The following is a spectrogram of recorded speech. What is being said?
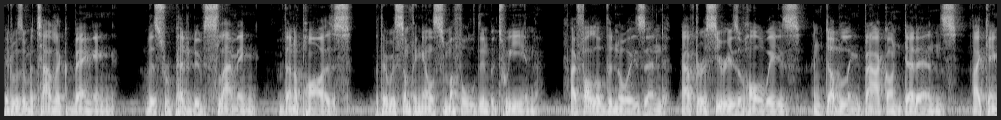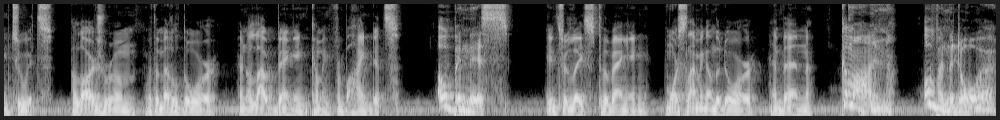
It was a metallic banging, this repetitive slamming, then a pause, but there was something else muffled in between. I followed the noise and, after a series of hallways and doubling back on dead ends, I came to it. A large room with a metal door and a loud banging coming from behind it. Open this! Interlaced the banging, more slamming on the door, and then, Come on! Open the door!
